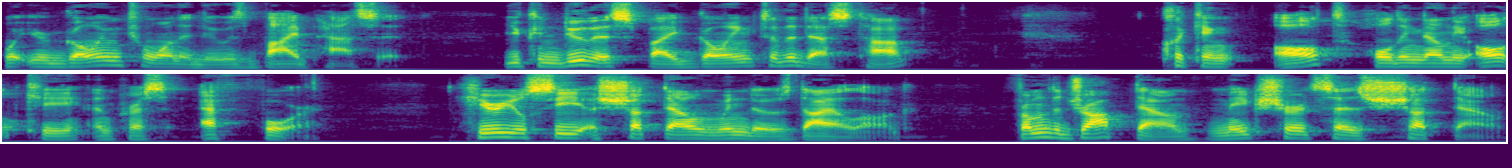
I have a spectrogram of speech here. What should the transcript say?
what you're going to want to do is bypass it. You can do this by going to the desktop, clicking Alt, holding down the Alt key, and press F4. Here you'll see a Shutdown Windows dialog. From the drop-down, make sure it says Shutdown.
